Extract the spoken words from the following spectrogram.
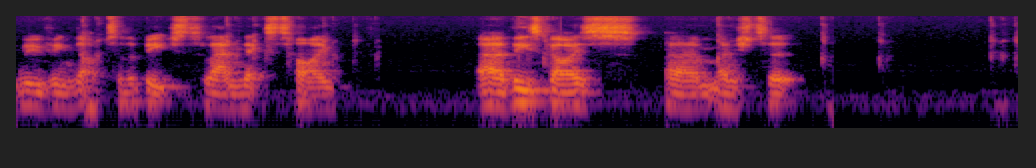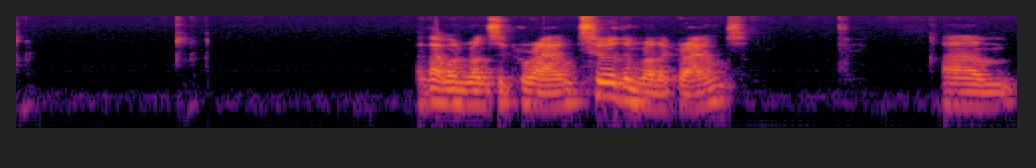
moving up to the beach to land next time. Uh, these guys um, managed to. that one runs aground. Two of them run aground. Um,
